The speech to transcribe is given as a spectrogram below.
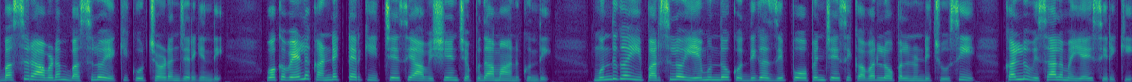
బస్సు రావడం బస్సులో ఎక్కి కూర్చోవడం జరిగింది. ఒకవేళ కండక్టర్కి ఇచ్చేసి ఆ విషయం చెప్పుదామా అనుకుంది. ముందుగా ఈ పర్సులో ఏముందో కొద్దిగా జిప్ ఓపెన్ చేసి కవర్ లోపల నుండి చూసి కళ్ళు విశాలమయ్యాయి సిరికి.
